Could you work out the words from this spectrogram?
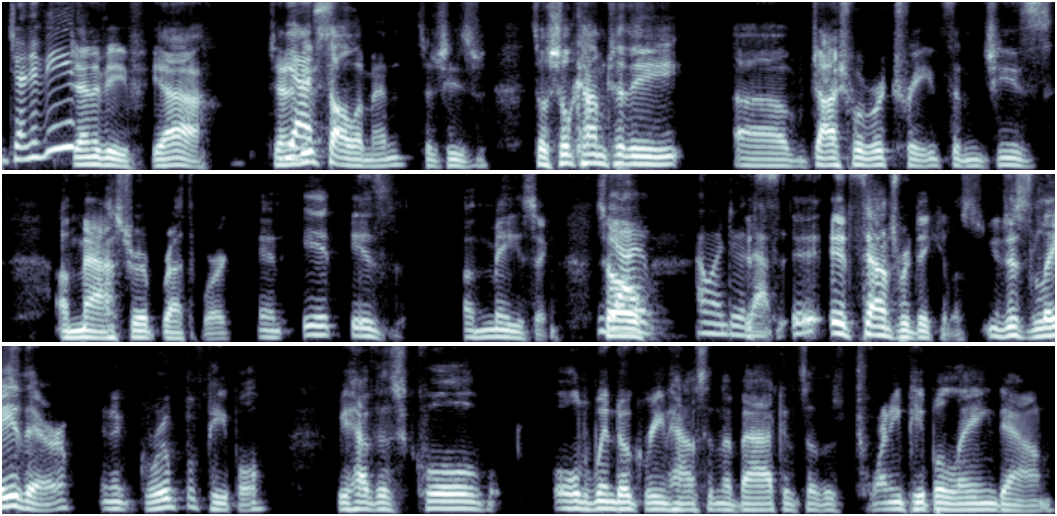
Genevieve. Genevieve, yeah. Genevieve Yes. Solomon. So she's so she'll come to the uh Joshua retreats and she's a master at breath work and it is amazing. So yeah, I, I want to do that. it, it sounds ridiculous. You just lay there in a group of people. We have this cool old window greenhouse in the back. And so there's 20 people laying down.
